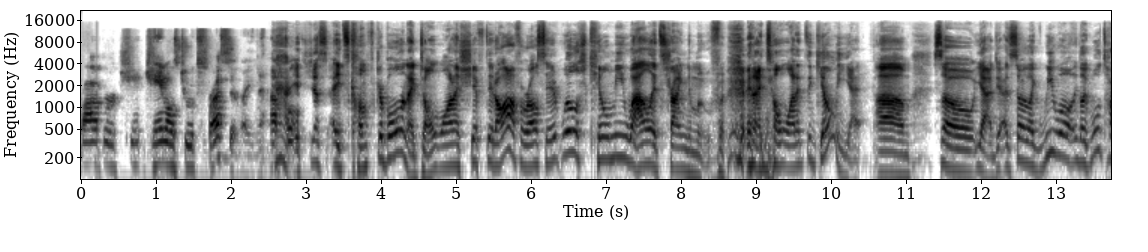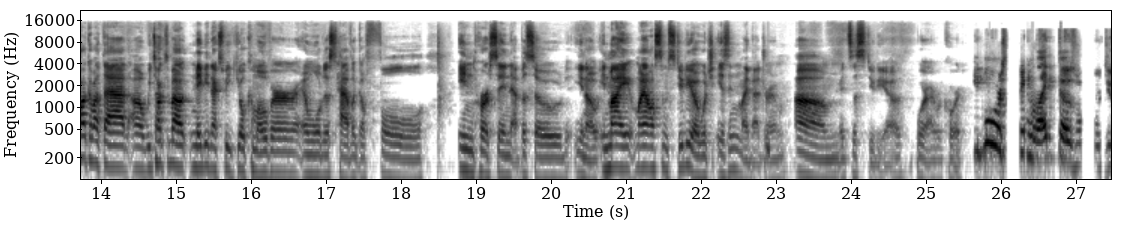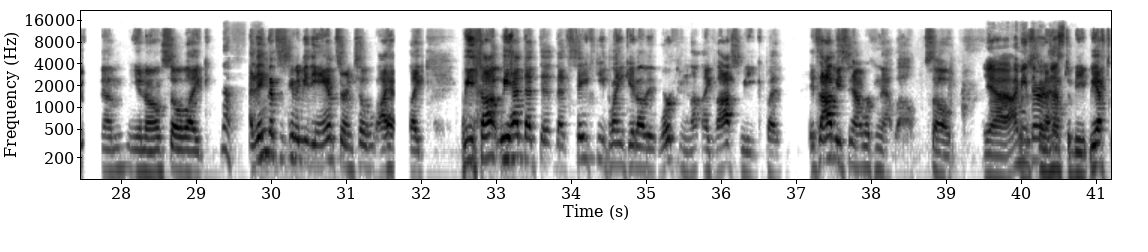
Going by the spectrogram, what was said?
proper ch- channels to express it right now. Yeah, it's just it's comfortable and I don't want to shift it off or else it will kill me while it's trying to move and I don't want it to kill me yet. Um so yeah, so like we will like we'll talk about that. Uh we talked about maybe next week you'll come over and we'll just have like a full in-person episode you know in my my awesome studio which isn't my bedroom um it's a studio where i record people were saying like those when we are doing them you know so like yeah. i think that's just going to be the answer until i have like we thought we had that, that that safety blanket of it working not like last week but it's obviously not working that well so yeah i mean there are have to be we have to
